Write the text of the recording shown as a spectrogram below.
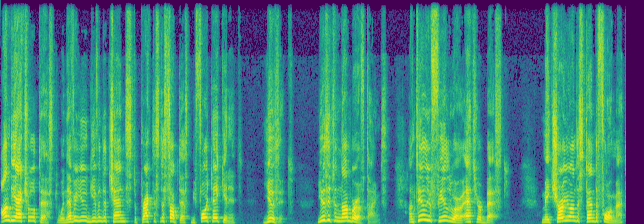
On the actual test, whenever you're given the chance to practice the subtest before taking it, use it. Use it a number of times, until you feel you are at your best. Make sure you understand the format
